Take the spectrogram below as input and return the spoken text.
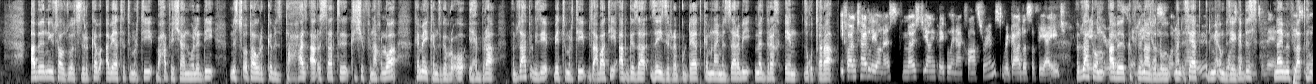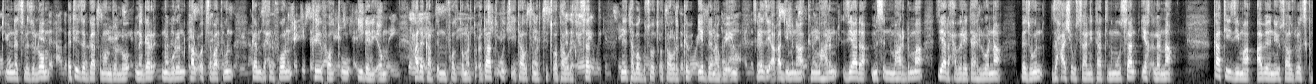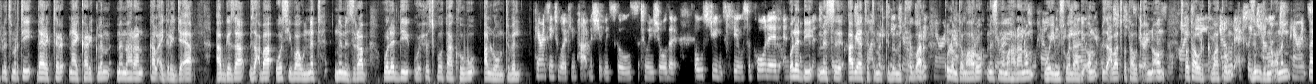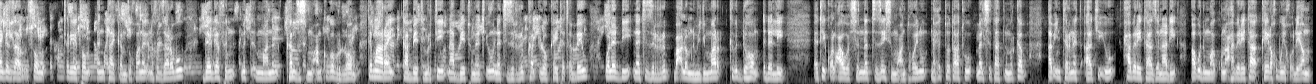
ኣብ ኒው ሳውት ወልስ ዝርከብ ኣብያተ ትምህርቲ ብሓፈሻ ንወለዲ ምስ ፆታዊ ርክብ ዝተሓሓዝ ኣርእስታት ክሽፍና ከለዋ ከመይ ከም ዝገብረኦ ይሕብራ መብዛሕትኡ ግዜ ቤት ትምህርቲ ብዛዕባ እቲ ኣብ ገዛ ዘይዝረብ ጉዳያት ከም ናይ መዛረቢ መድረኽ እየን ዝቑጸራ። መብዛሕትኦም ኣብ ክፍልና ዘለዉ መንእሰያት ዕድሚኦም ብዘየገድስ ናይ ምፍላጥ ህንጥዩነት ስለ ዘለዎም እቲ ዘጋጥሞም ዘሎ ነገር ንቡርን ካልኦት ሰባት እውን ከም ዘሕልፎን ክፈልጡ ይደልዩ እዮም። ሓደ ካብቲ እንፈልጦ መርትዖታት ውጽኢታዊ ትምህርቲ ጾታዊ ርኽሰት ንተበግሶ ፆታዊ ርክብ የደናጉዮ እዩ ስለዚ ኣቐዲምና ክንመሃርን ዝያዳ ምስ እንመሃር ድማ ዝያዳ ሓበሬታ ይህልወና በዚ እውን ዝሓሸ ውሳኔታት ንምውሳን የኽእለና ካቲ ዚማ ኣብ ኒው ሳውት ዌልስ ክፍሊ ትምህርቲ ዳይረክተር ናይ ካሪኩለም መምህራን ካልኣይ ደረጃ እያ ኣብ ገዛ ብዛዕባ ወሲባውነት ንምዝራብ ወለዲ ውሑስ ቦታ ክህቡ ኣለዎም ትብል ወለዲ ምስ ኣብያተ ትምህርቲ ብምትሕባር ኩሎም ተምሃሮ ምስ መማህራኖም ወይ ምስ ወላዲኦም ብዛዕባ ፆታዊ ጥዕንኦም ፆታዊ ርክባቶም ዝምድንኦምን ናይ ገዛ ርእሶም ጥሬቶም እንታይ ከም ዝኾነ ንክዛረቡ ደገፍን ምትእማንን ከም ዝስምዖም ክገብሩ ኣለዎም ተምሃራይ ካብ ቤት ትምህርቲ ናብ ቤቱ መጺኡ ነቲ ዝርርብ ከልዕሎ ከይተጸበዩ ወለዲ ነቲ ዝርርብ ባዕሎም ንምጅማር ክብድሆም እደሊ እቲ ቆልዓ ውሕስነት ዘይስምዖ እንተኾይኑ ንሕቶታቱ መልስታት ንምርከብ ኣብ ኢንተርነት ኣትኡ ሓበሬታ ዘናዲ ኣብኡ ድማ ቅኑዕ ሓበሬታ ከይረኽቡ ይኽእሉ እዮም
